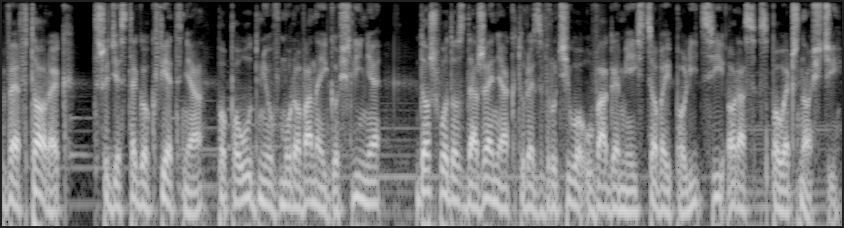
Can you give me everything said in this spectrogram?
We wtorek, 30 kwietnia, po południu w murowanej Goślinie, doszło do zdarzenia, które zwróciło uwagę miejscowej policji oraz społeczności.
